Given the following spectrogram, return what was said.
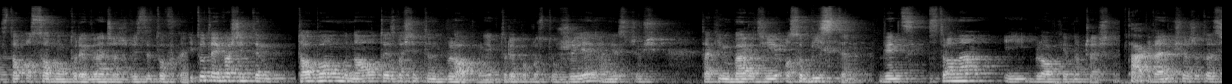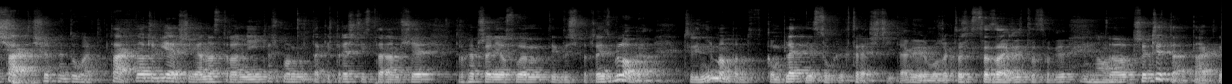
z tą osobą, której wręczasz wizytówkę. I tutaj właśnie tym tobą, mną, to jest właśnie ten blog, nie? który po prostu żyje, on jest czymś takim bardziej osobistym. Więc strona i blog jednocześnie. Tak. Wydaje mi się, że to jest tak. świetny duet. Tak, no czy wiesz, ja na stronie też mam takie treści, staram się, trochę przeniosłem tych doświadczeń z bloga, czyli nie mam tam kompletnie suchych treści, tak? Może ktoś chce zajrzeć, to sobie no. to przeczyta, tak,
